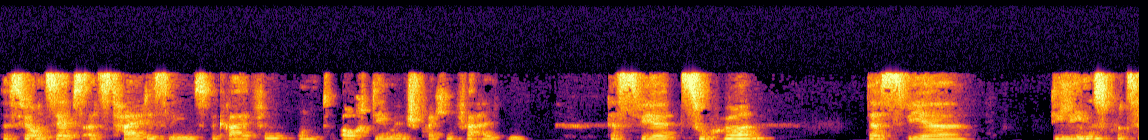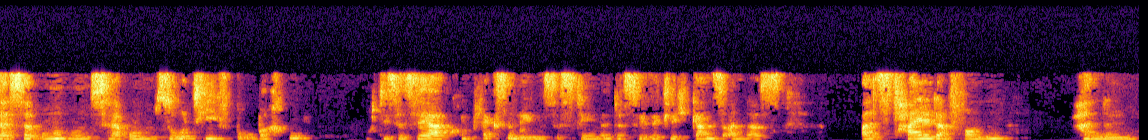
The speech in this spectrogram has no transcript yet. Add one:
dass wir uns selbst als Teil des Lebens begreifen und auch dementsprechend verhalten. Dass wir zuhören, dass wir die Lebensprozesse um uns herum so tief beobachten, auch diese sehr komplexen Lebenssysteme, dass wir wirklich ganz anders als Teil davon handeln.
